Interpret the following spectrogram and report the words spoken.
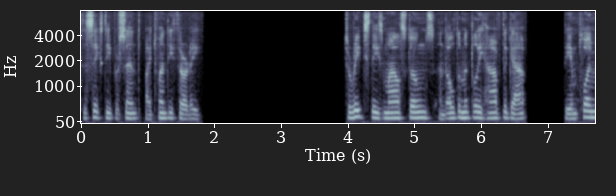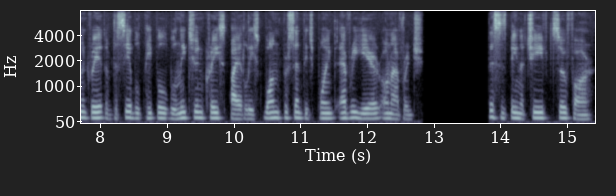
To 60% by 2030. To reach these milestones and ultimately have the gap, the employment rate of disabled people will need to increase by at least one percentage point every year on average. This has been achieved so far.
